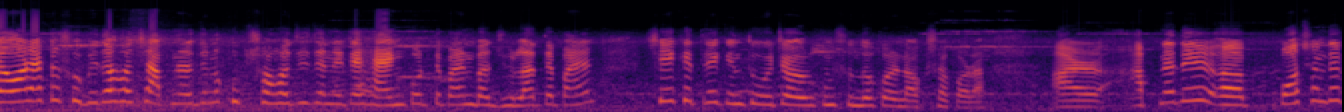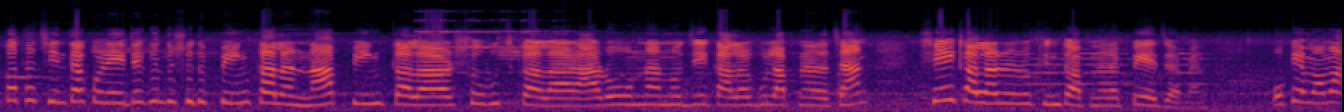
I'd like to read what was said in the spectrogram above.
দেওয়ার একটা সুবিধা হচ্ছে আপনার জন্য খুব সহজে যেন এটা হ্যাং করতে পারেন বা ঝুলাতে পারেন সেই ক্ষেত্রে কিন্তু ওইটা ওরকম সুন্দর করে নকশা করা। আর আপনাদের পছন্দের কথা চিন্তা করে এটা কিন্তু শুধু পিঙ্ক কালার না পিঙ্ক কালার সবুজ কালার আরও অন্যান্য যে কালারগুলো আপনারা চান সেই কালারেরও কিন্তু আপনারা পেয়ে যাবেন। ওকে মামা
